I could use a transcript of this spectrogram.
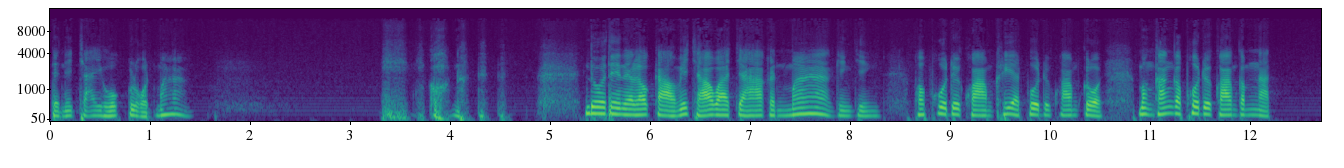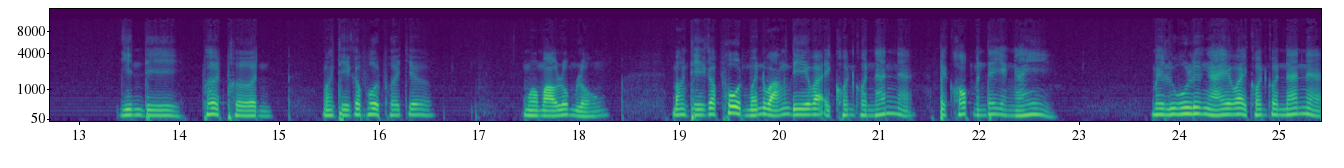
แต่ในใจโหโกรธมากก่อนโดูที่เนี่ยเรากล่าวมิจฉาวาจากันมากจริง ๆ เพราะพูดด้วยความเครียดพูดด้วยความโกรธ บางครั้งก็พูดด้วยความกำหนัด ยินดี เพลิดเพลิน บางทีก็พูดเพ้อเจ้อมัวเมาลุ่มหลง บางทีก็พูดเหมือนหวังดีว่าไอ้คนคนนั้นเนี่ยไปคบมันได้ยังไง ไม่รู้หรือไงว่าคนคนนั้นเนี่ย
